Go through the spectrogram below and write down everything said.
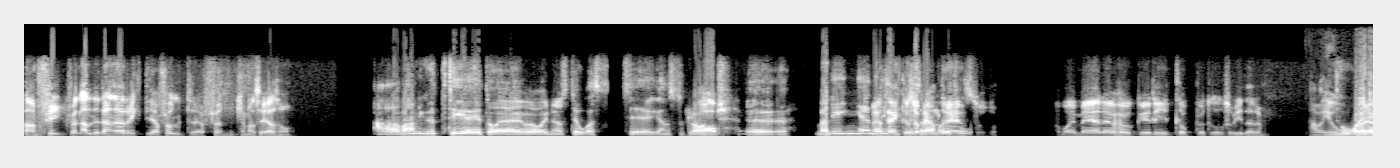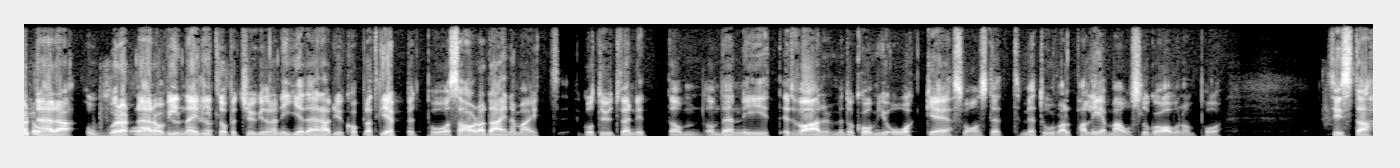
han fick väl aldrig den där riktiga fullträffen, kan man säga så? Han vann kriteriet då. Det var ju den stora segern såklart. Eh, Men ingen Men jag tänkte som sådär- var äldre så-. Han var ju med där och högg i Elitloppet och så vidare. Han var ju oerhört nära, oerhört nära att vinna Elitloppet 2009 där. Hade ju kopplat greppet på Sahara Dynamite, gått utvändigt om, om den i ett varv, men då kom ju Åke Svanstedt med Torvald Palema och slog av honom på sista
